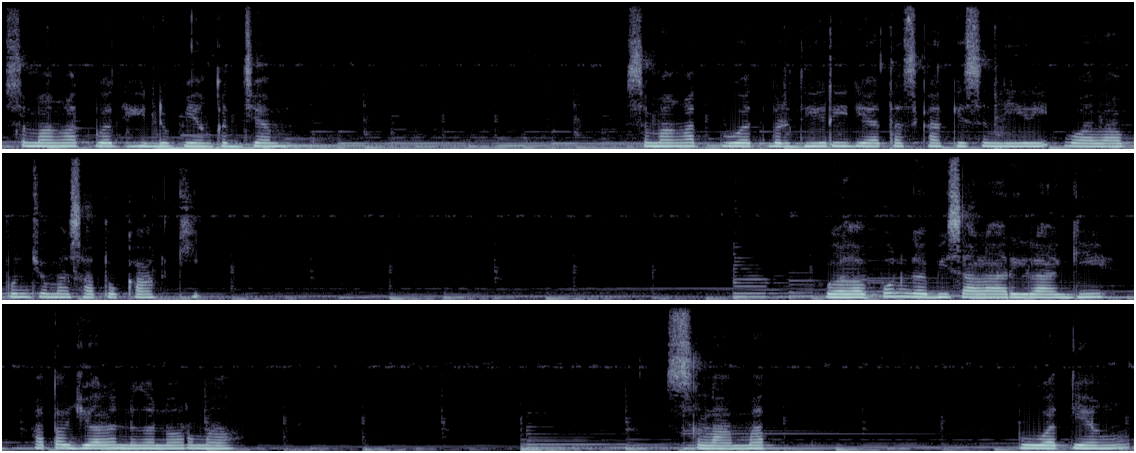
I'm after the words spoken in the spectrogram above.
Semangat buat hidup yang kejam. Semangat buat berdiri di atas kaki sendiri, walaupun cuma satu kaki. Walaupun gak bisa lari lagi atau jalan dengan normal. Selamat buat yang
